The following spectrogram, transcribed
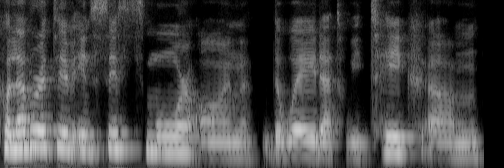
Collaborative insists more on the way that we take um,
